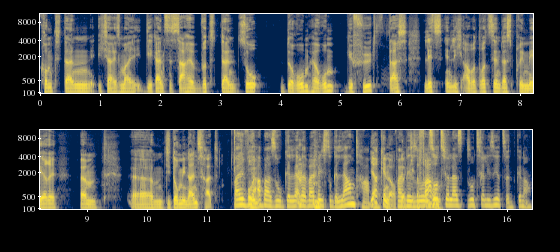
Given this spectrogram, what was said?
kommt dann, ich sage jetzt mal, die ganze Sache wird dann so darum herum gefügt, dass letztendlich aber trotzdem das Primäre ähm, ähm, die Dominanz hat. Weil wir und, aber so, weil wir so gelernt haben. Ja, genau. Weil, wir so sozialis sozialisiert sind, genau.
